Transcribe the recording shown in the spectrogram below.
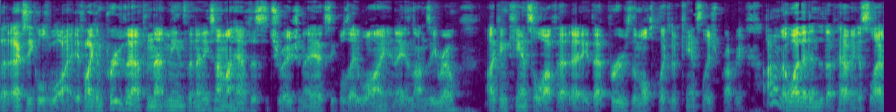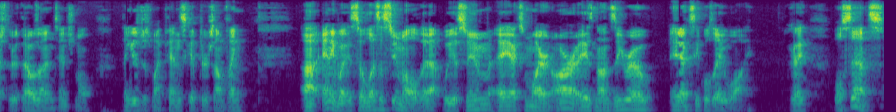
that x equals y. If I can prove that, then that means that anytime I have this situation, ax equals ay and a is non-zero, I can cancel off that a. That proves the multiplicative cancellation property. I don't know why that ended up having a slash through it. That was unintentional. I think it's just my pen skipped or something. Uh, anyway, so let's assume all of that. We assume ax and y are in R, a is non-zero, ax equals ay. Okay, well since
